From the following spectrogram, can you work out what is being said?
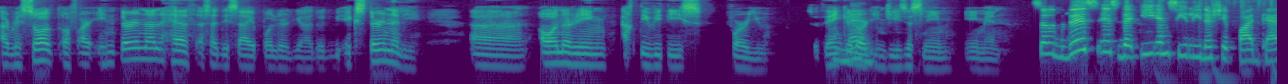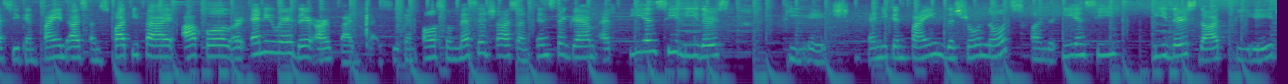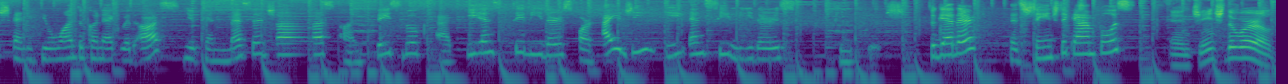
a result of our internal health as a disciple, Lord God, would be externally uh, honoring activities for you. So thank Amen. you, Lord, in Jesus' name. Amen. So this is the ENC Leadership Podcast. You can find us on Spotify, Apple, or anywhere there are podcasts. You can also message us on Instagram at ENC Leaders PH. And you can find the show notes on the ENC leaders.ph. And if you want to connect with us, you can message us on Facebook at ENC Leaders or IG ENC Leaders PH. Together, let's change the campus and change the world.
